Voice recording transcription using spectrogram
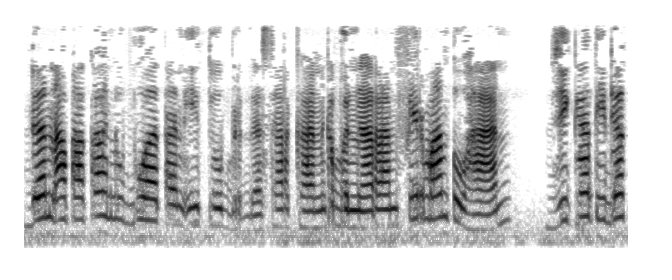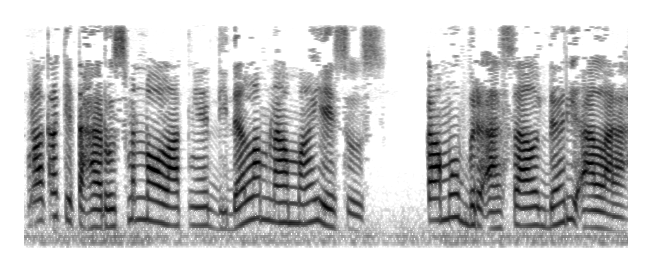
Dan apakah nubuatan itu berdasarkan kebenaran firman Tuhan? Jika tidak, maka kita harus menolaknya di dalam nama Yesus. Kamu berasal dari Allah,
